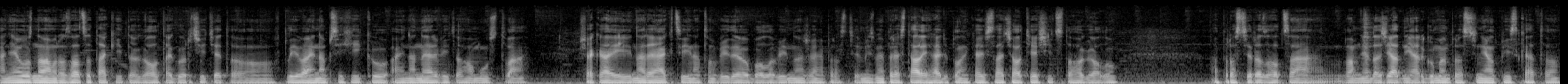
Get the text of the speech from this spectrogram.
a neuznávam rozhodca takýto gól, tak určite to vplýva aj na psychiku, aj na nervy toho mústva. Však aj na reakcii na tom videu bolo vidno, že proste my sme prestali hrať úplne, keď sa začal tešiť z toho gólu. A proste rozhodca vám nedá žiadny argument, proste neodpíska to.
